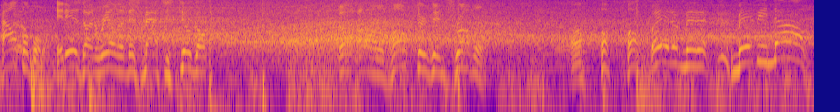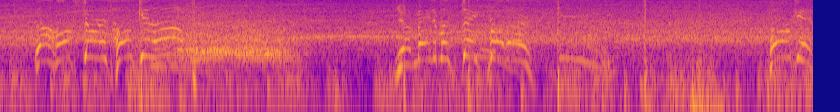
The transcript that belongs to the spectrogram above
palpable. It is unreal that this match is still going. Uh-oh, Hulkster's in trouble. Oh, wait a minute. Maybe not. The Hulkster is hulking up. You made a mistake, brother. Hogan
